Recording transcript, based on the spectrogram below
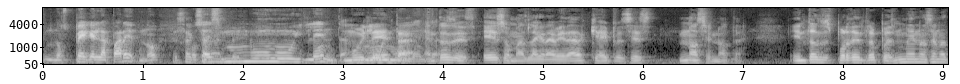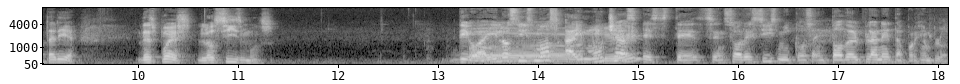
nos pegue la pared, ¿no? O sea, es Exactamente. muy lenta. muy lenta. Entonces, eso más la gravedad que hay, pues es, no se nota. Entonces, por dentro, pues menos se notaría. Después, los sismos. Digo, ahí los sismos, hay muchos este, sensores sísmicos en todo el planeta. Por ejemplo,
